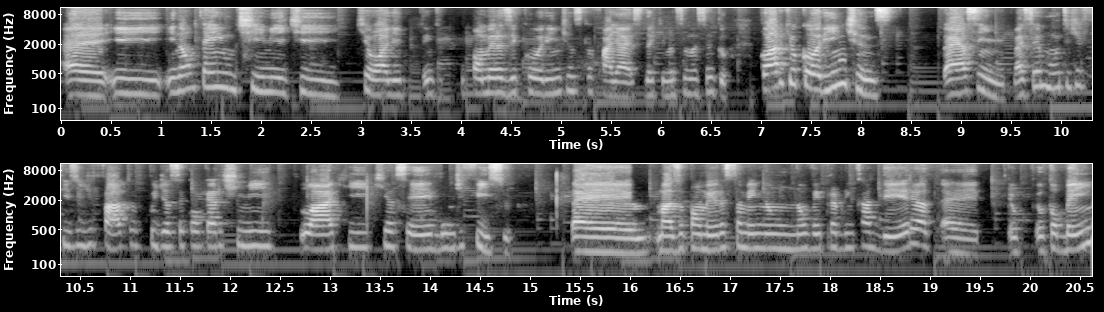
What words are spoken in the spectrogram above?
é, e, e não tem um time que, que olhe entre Palmeiras e Corinthians que eu fale, ah, esse daqui vai ser uma. Claro que o Corinthians, é assim, vai ser muito difícil, de fato, podia ser qualquer time lá que, que ia ser bem difícil. É, mas o Palmeiras também não, não veio para brincadeira. É, eu, eu tô bem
